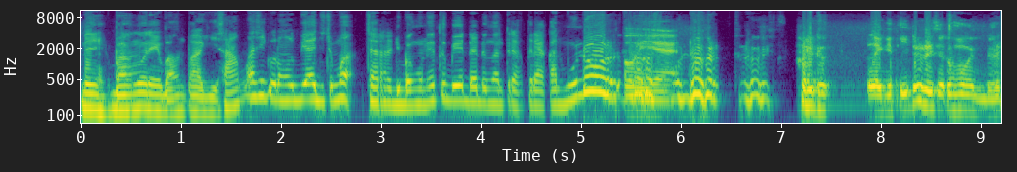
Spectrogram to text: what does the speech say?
nih bangun nih bangun pagi. Sama sih kurang lebih aja, cuma cara dibangunnya tuh beda dengan teriak-teriakan mundur, Oh, terus, iya. mundur, terus, Waduh, lagi tidur disuruh mundur.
